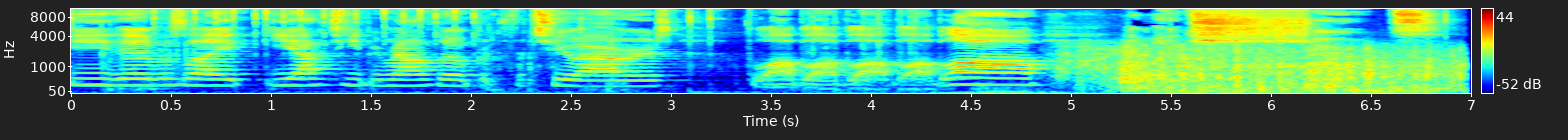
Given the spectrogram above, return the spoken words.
he did, was like, you have to keep your mouth open for two hours, blah, blah, blah, blah, blah. I'm like, shoot.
